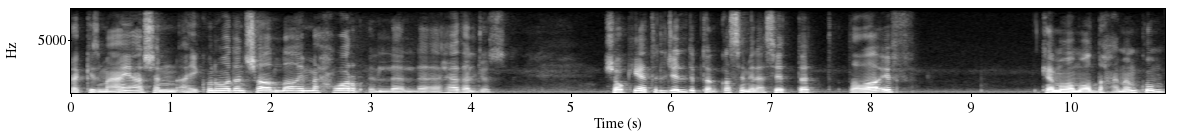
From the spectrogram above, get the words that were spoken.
ركز معايا عشان هيكون هو ده إن شاء الله محور ال ال هذا الجزء. شوكيات الجلد بتنقسم إلى ستة طوائف كما هو موضح أمامكم.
